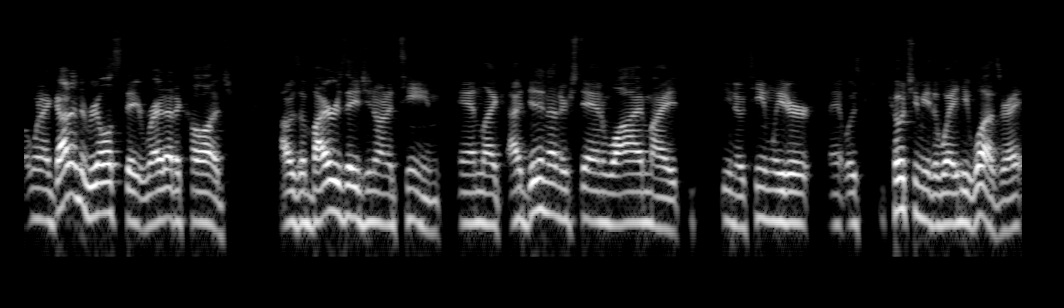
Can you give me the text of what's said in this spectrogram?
when I got into real estate right out of college, I was a buyer's agent on a team, and like I didn't understand why my you know team leader it was coaching me the way he was, right?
